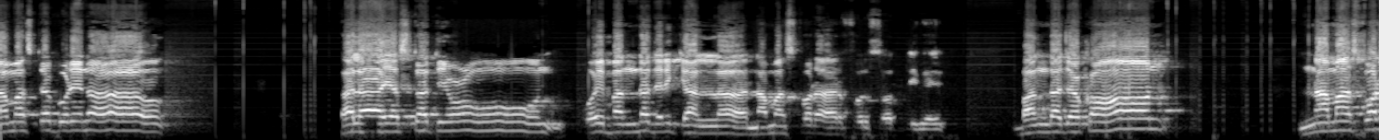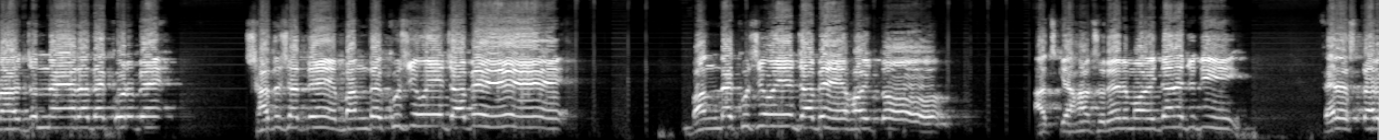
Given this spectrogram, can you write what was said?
নামাজটা পড়ে নাও। ওই বান্দাদেরকে আল্লাহ নামাজ পড়ার ফুরসত দিবে। বান্দা যখন নামাজ পড়ার জন্য এরাদা করবে, সাথে সাথে বান্দা খুশি হয়ে যাবে। বান্দা খুশি হয়ে যাবে হয়তো। আজকে হাসুরের ময়দানে যদি ফেরেস্তার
